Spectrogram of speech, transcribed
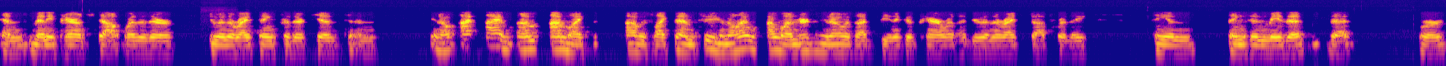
and many parents doubt whether they're doing the right thing for their kids and you know, I, I, I'm, I'm like, I was like them too. You know, I, I wondered, you know, was I being a good parent? Was I doing the right stuff? Were they seeing things in me that, that were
